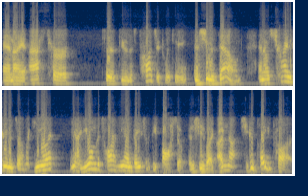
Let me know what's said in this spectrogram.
And i asked her to do this project with me and she was down. And i was trying to convince her. I was like you know what yeah, you on guitar, me on bass would be awesome. And she's like, I'm not, she could play guitar,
